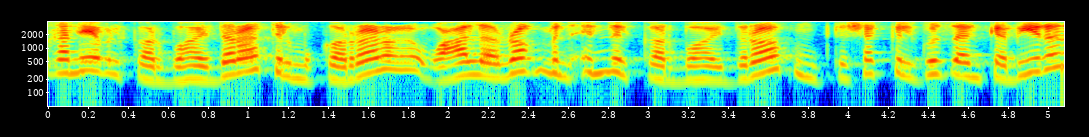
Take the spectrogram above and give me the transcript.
الغنية بالكربوهيدرات المكررة وعلى الرغم من أن الكربوهيدرات تشكل جزءا كبيرا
